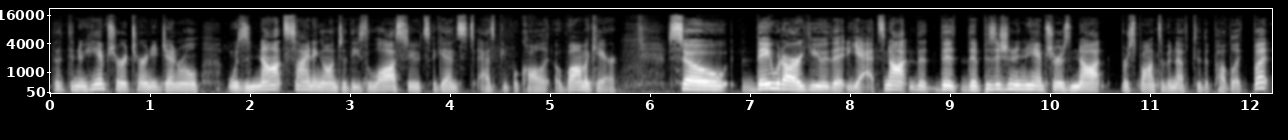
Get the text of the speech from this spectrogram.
that the New Hampshire Attorney General was not signing on to these lawsuits against, as people call it, Obamacare. So they would argue that, yeah, it's not the, the, the position in New Hampshire is not responsive enough to the public. But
